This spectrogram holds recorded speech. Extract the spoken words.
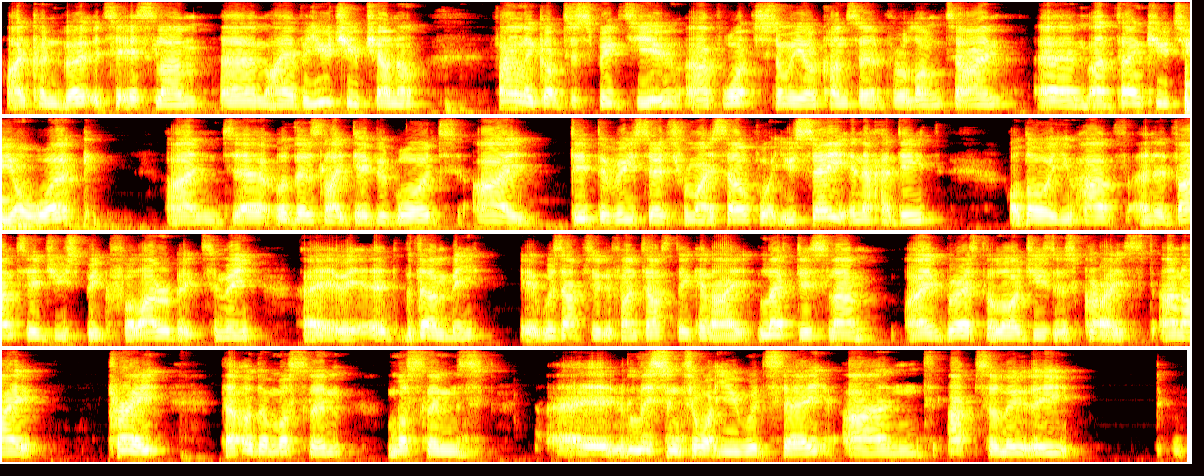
I converted to Islam. Um, I have a YouTube channel. Finally got to speak to you. I've watched some of your content for a long time, um, and thank you to your work and uh, others like David Wood. I did the research for myself. What you say in the Hadith, although you have an advantage, you speak full Arabic to me uh, than me. It was absolutely fantastic, and I left Islam. I embraced the Lord Jesus Christ, and I pray that other Muslim Muslims uh, listen to what you would say and absolutely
